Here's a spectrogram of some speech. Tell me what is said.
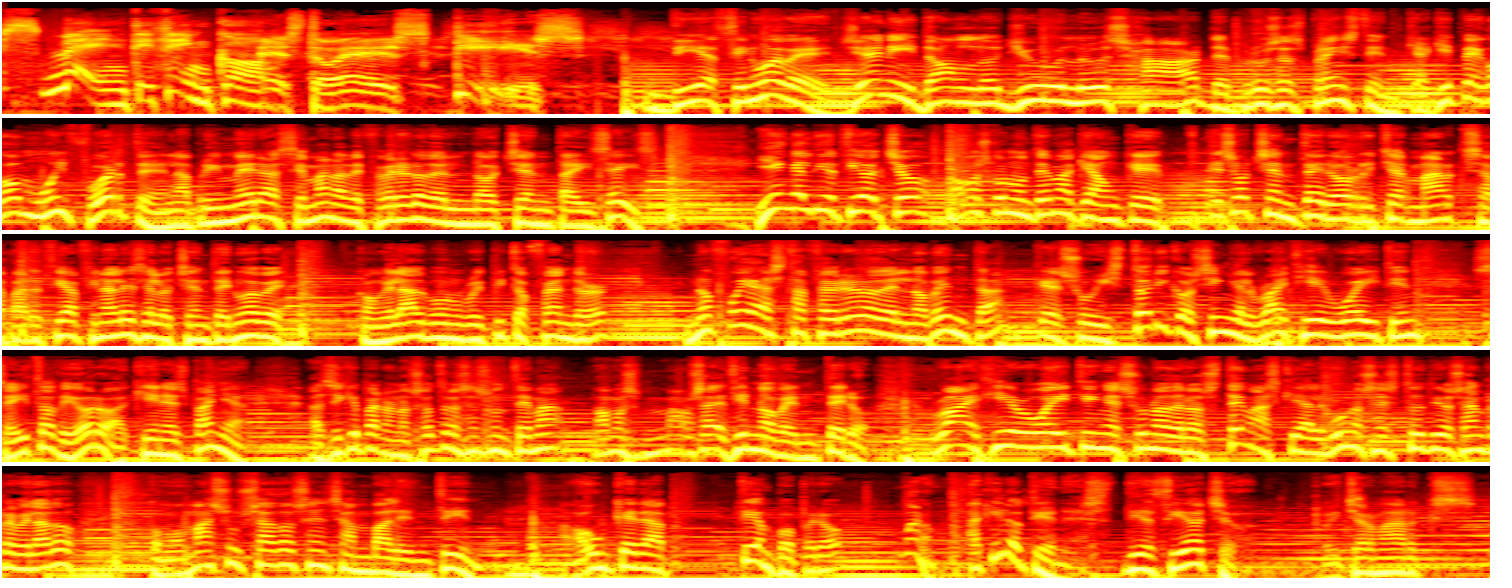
25. Esto es Kiss. 19. Jenny, Don't You Lose Heart de Bruce Springsteen, que aquí pegó muy fuerte en la primera semana de febrero del 86. Y en el 18 vamos con un tema que aunque es ochentero, Richard Marx apareció a finales del 89 con el álbum Repeat Offender, no fue hasta febrero del 90 que su histórico single Right Here Waiting se hizo de oro aquí en España. Así que para nosotros es un tema, vamos, vamos a decir noventero. Right Here Waiting es uno de los temas que algunos estudios han revelado como más usados en San Valentín. Aún queda tiempo, pero bueno, aquí lo tienes, 18. Richard Marx.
